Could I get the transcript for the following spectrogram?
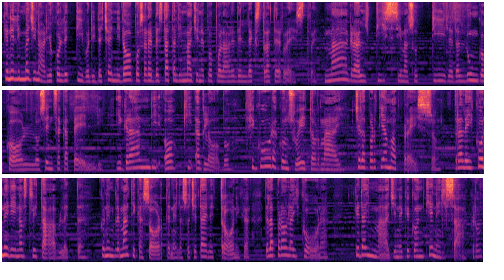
che nell'immaginario collettivo di decenni dopo sarebbe stata l'immagine popolare dell'extraterrestre, magra, altissima, sottile, dal lungo collo, senza capelli, i grandi occhi a globo. Figura consueta ormai, ce la portiamo appresso, tra le icone dei nostri tablet, con emblematica sorte nella società elettronica della parola icona, che da immagine che contiene il sacro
